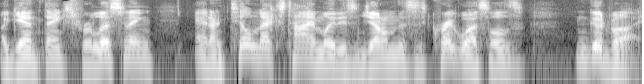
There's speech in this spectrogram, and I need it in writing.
Again, thanks for listening. And until next time, ladies and gentlemen, this is Craig Wessels. Goodbye.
